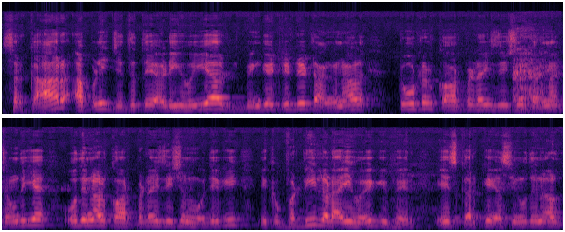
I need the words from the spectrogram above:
ਸਰਕਾਰ ਆਪਣੀ ਜਿੱਦ ਤੇ ਅੜੀ ਹੋਈ ਆ ਵਿੰਗੇ ਟੇਢੇ ਢੰਗ ਨਾਲ ਟੋਟਲ ਕਾਰਪੋਰੇਟਾਈਜੇਸ਼ਨ ਕਰਨਾ ਚਾਹੁੰਦੀ ਹੈ, ਉਹਦੇ ਨਾਲ ਕਾਰਪੋਰੇਟਾਈਜੇਸ਼ਨ ਹੋ ਜਾਏਗੀ, ਇੱਕ ਵੱਡੀ ਲੜਾਈ ਹੋਏਗੀ ਫਿਰ, ਇਸ ਕਰਕੇ ਅਸੀਂ ਉਹਦੇ ਨਾਲ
